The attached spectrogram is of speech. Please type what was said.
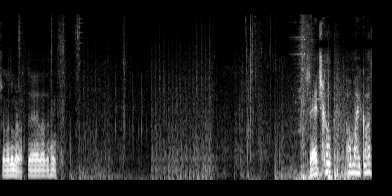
Some of them are off there, other thing. Surgical? Oh my god.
